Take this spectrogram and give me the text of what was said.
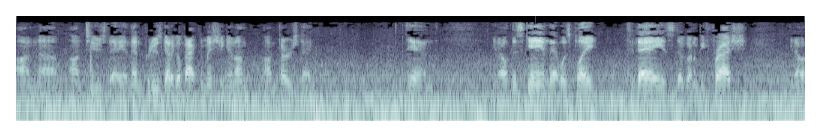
on uh, on Tuesday, and then Purdue's got to go back to Michigan on on Thursday. And you know this game that was played today is still going to be fresh. You know,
